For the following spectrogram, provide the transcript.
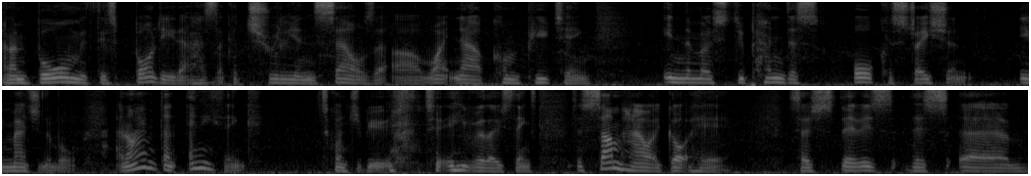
And I'm born with this body that has like a trillion cells that are right now computing in the most stupendous orchestration imaginable. And I haven't done anything to contribute to either of those things. So somehow I got here. So there is this, um,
